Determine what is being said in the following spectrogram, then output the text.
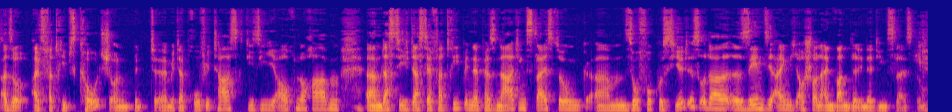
also als Vertriebscoach und mit, äh, mit der Profitask, die Sie auch noch haben, ähm, dass, die, dass der Vertrieb in der Personaldienstleistung ähm, so fokussiert ist oder äh, sehen Sie eigentlich auch schon einen Wandel in der Dienstleistung?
